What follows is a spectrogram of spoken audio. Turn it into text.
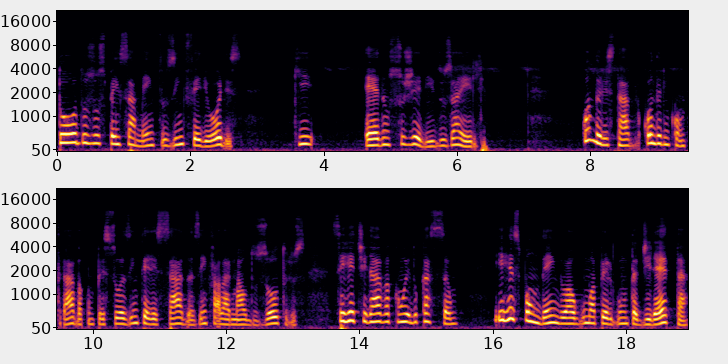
todos os pensamentos inferiores que eram sugeridos a ele. Quando ele estava, quando ele encontrava com pessoas interessadas em falar mal dos outros, se retirava com educação e respondendo a alguma pergunta direta,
